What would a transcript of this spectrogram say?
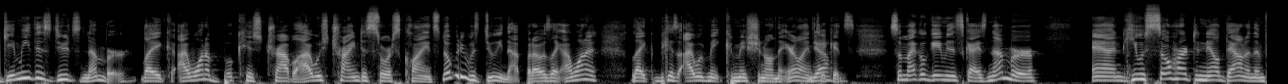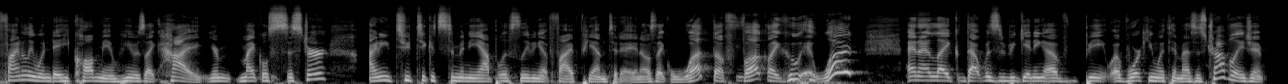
give me this dude's number. Like, I want to book his travel. I was trying to source clients. Nobody was doing that, but I was like, I want to, like, because I would make commission on the airline Yeah. tickets. So Michael gave me this guy's number. And he was so hard to nail down. And then finally one day he called me and he was like, Hi, you're Michael's sister. I need two tickets to Minneapolis leaving at 5 p.m. today. And I was like, What the fuck? Like who what? And I like that was the beginning of being of working with him as his travel agent.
